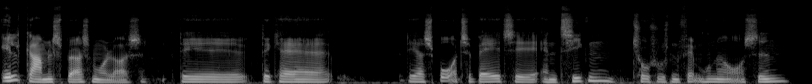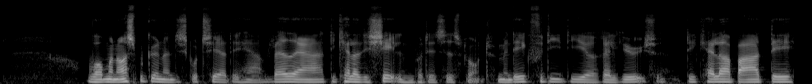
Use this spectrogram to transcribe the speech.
elgammelt spørgsmål også. Det, det kan det er spor tilbage til antikken, 2500 år siden, hvor man også begynder at diskutere det her. Hvad er, de kalder det sjælen på det tidspunkt, men det er ikke fordi, de er religiøse. De kalder bare det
